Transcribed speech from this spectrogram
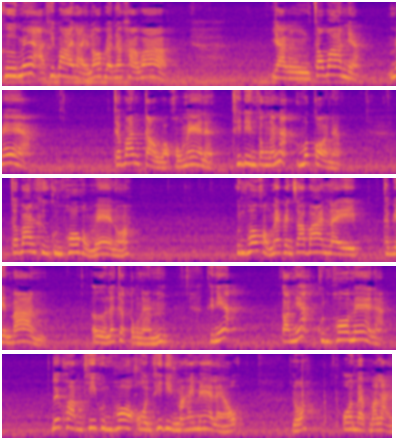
คือแม่อธิบายหลายรอบแล้วนะคะว่า อย่างเจ้าบ้านเนี่ย แม่เจ้าบ้านเก่าอะของแม่เนี่ยที่ดินตรงนั้นอะ เมื่อก่อนอะ เจ้าบ้านคือคุณพ่อของแม่เนาะ คุณพ่อของแม่เป็นเจ้าบ้านในทะเบียนบ้าน เออ และจดตรงนั้น ทีเนี้ยตอนเนี้ยคุณพ่อแม่เนี่ยด้วยความที่คุณพ่อโอนที่ดินมาให้แม่แล้วเนาะโอนแบบมาหลาย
